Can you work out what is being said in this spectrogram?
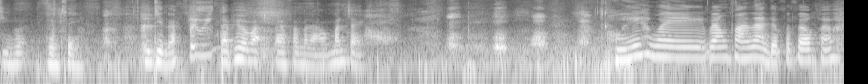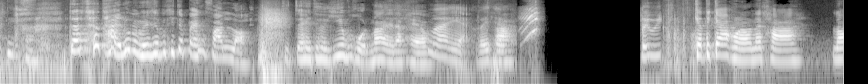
จริงด้วยเต็มเซ็งไม่กินนะแต่พี่ว่าแปรงฟันมาแล้วมั่นใจเฮ้ยทำไมแปรงฟันอะเดี๋ยวไปแปรงฟันมาดิค่ะแต่ถ้าถ่ายรูปแบบนี้เธอไม่คิดจะแปรงฟันเหรอ จิตใจเธอเหี้ยมโหดมากเลยนะแพลวไม่อะไปเถอะอะกติกาของเรานะคะ เรา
